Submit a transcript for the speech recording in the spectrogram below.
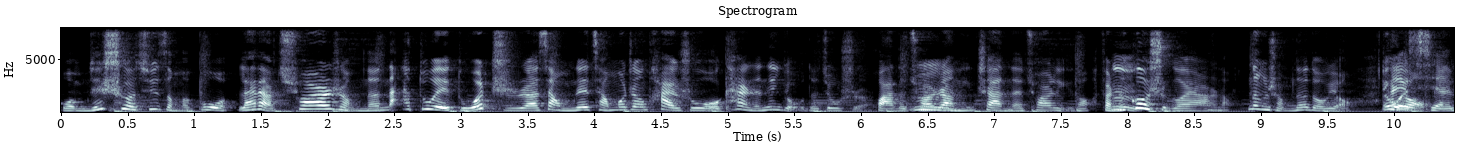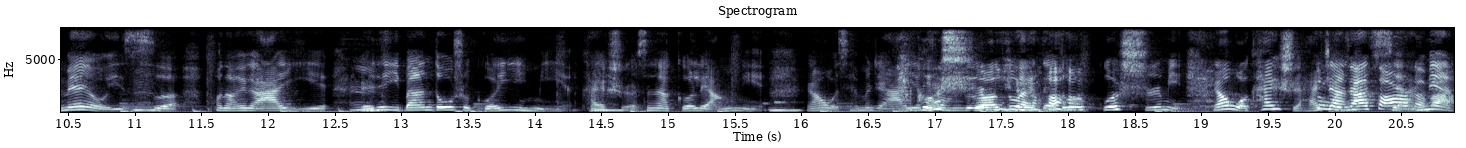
我们这社区怎么不来点圈儿什么的？那队多直啊！像我们这强迫症太舒服，我看人家有的就是画的圈，嗯让你站在圈里头，反正嗯各式各样的，弄什么的都有。哎，我前面有一次碰到一个阿姨，人家一般都是隔一米开始，现在隔两米。嗯然后我前面这 阿姨隔恨不10米得对，了得隔隔十米。然后我开始还站她加塞儿的前面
